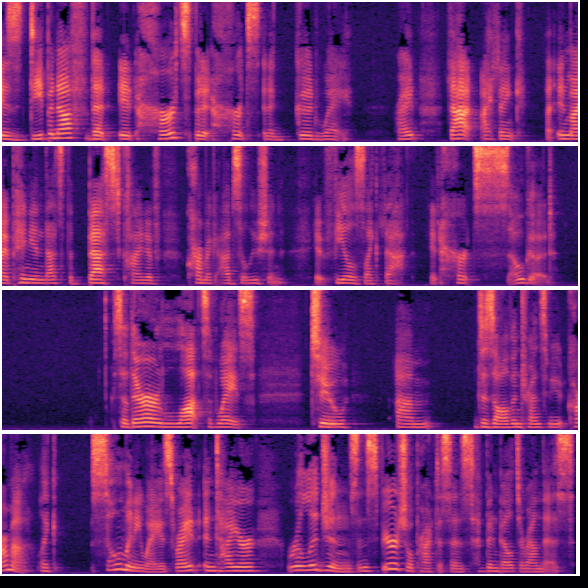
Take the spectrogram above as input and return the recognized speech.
is deep enough that it hurts, but it hurts in a good way, right? That, I think, in my opinion, that's the best kind of karmic absolution. It feels like that. It hurts so good. So there are lots of ways to um, dissolve and transmute karma, like so many ways, right? Entire religions and spiritual practices have been built around this.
